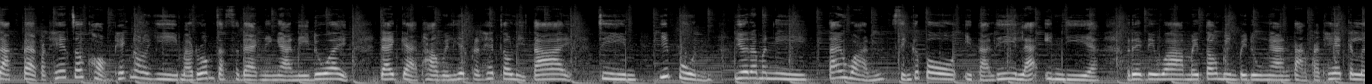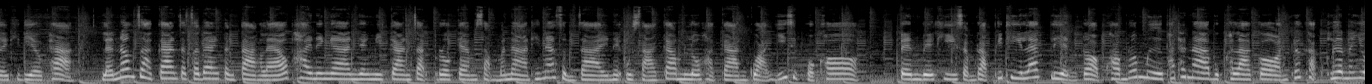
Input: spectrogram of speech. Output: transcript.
จาก 8 ประเทศเจ้าของเทคโนโลยีมาร่วมจัดแสดงในงานนี้ด้วย ได้แก่ Pavilion ประเทศเกาหลีใต้ จีน ญี่ปุ่น เยอรมนี ไต้หวัน สิงคโปร์ อิตาลี และอินเดีย เรียกได้ว่าไม่ต้องบินไปดูงานต่างประเทศกันเลยทีเดียวค่ะ และนอกจากการจัดแสดงต่างๆ แล้ว ภายในงานยังมีการจัดโปรแกรมสัมมนาที่น่าสนใจในอุตสาหกรรมโลหะการกว่า 20 หัวข้อ เป็นเวทีสำหรับพิธีแลกเปลี่ยนกรอบความร่วมมือพัฒนาบุคลากร เพื่อขับเคลื่อนนโย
